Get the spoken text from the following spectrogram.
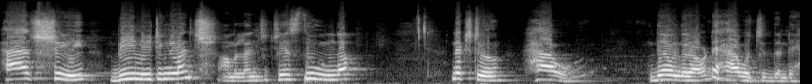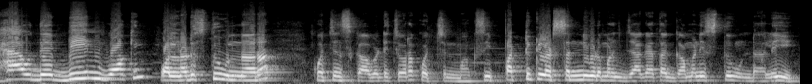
Has she been eating lunch ఆమె లంచ్ చేస్తూ ఉందా? నెక్స్ట్ హ్యావ్ దే ఉంది కాబట్టి హ్యావ్ వచ్చిందండి. హ్యావ్ దే బీన్ వాకింగ్ వాళ్ళు నడుస్తూ ఉన్నారా? క్వశ్చన్స్ కాబట్టి చివర క్వశ్చన్ మార్క్స్ ఈ పర్టికులర్స్ అన్నీ కూడా మనం జాగ్రత్తగా గమనిస్తూ ఉండాలి.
